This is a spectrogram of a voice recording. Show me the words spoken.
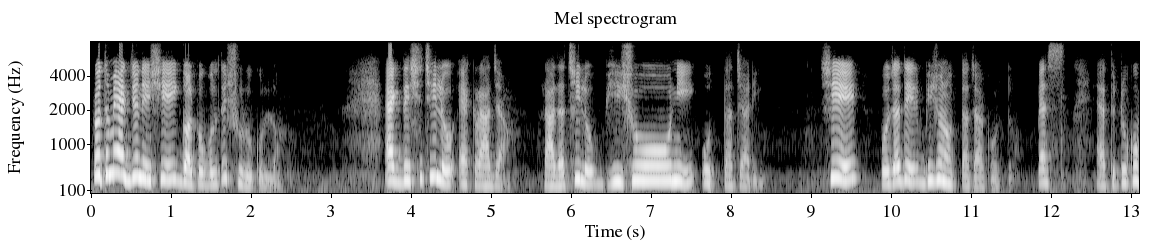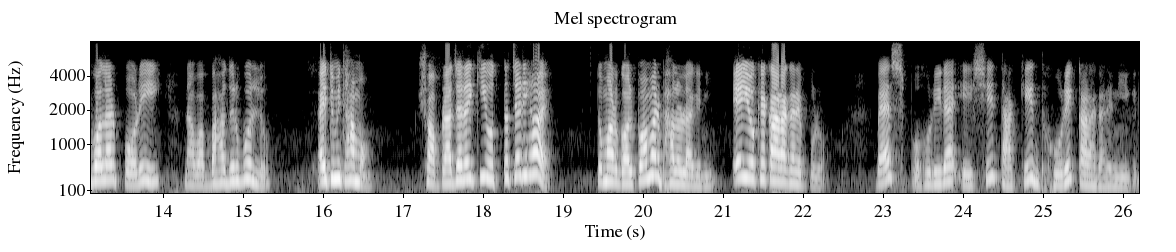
প্রথমে একজন এসে এই গল্প বলতে শুরু করল। এক দেশে ছিল এক রাজা। রাজা ছিল ভীষণই অত্যাচারী। সে প্রজাদের ভীষণ অত্যাচার করত। ব্যাস, এতটুকু বলার পরেই নবাব বাহাদুর বলল, এই তুমি থামো। সব রাজারাই কি অত্যাচারী হয়? তোমার গল্প আমার ভালো লাগেনি। এই ওকে কারাগারে পুরো। ব্যাস, প্রহরীরা এসে তাকে ধরে কারাগারে নিয়ে গেল।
